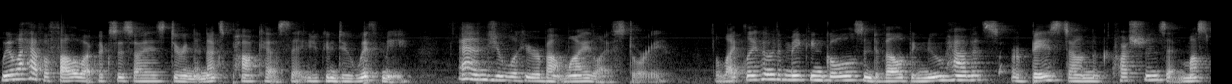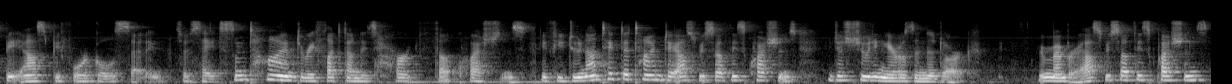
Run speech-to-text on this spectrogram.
We will have a follow up exercise during the next podcast that you can do with me, and you will hear about my life story. The likelihood of making goals and developing new habits are based on the questions that must be asked before goal setting. So take some time to reflect on these heartfelt questions. If you do not take the time to ask yourself these questions, you're just shooting arrows in the dark. Remember, ask yourself these questions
